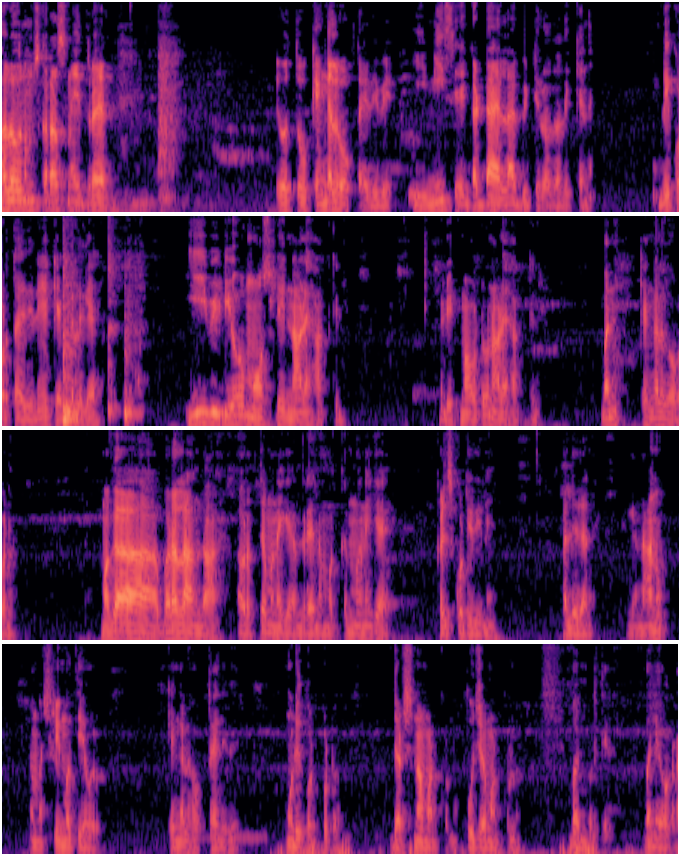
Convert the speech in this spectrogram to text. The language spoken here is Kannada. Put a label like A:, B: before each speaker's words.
A: ಹಲೋ, ನಮಸ್ಕಾರ ಸ್ನೇಹಿತರೆ. ಇವತ್ತು ಕೆಂಗಲ್ಗೆ ಹೋಗ್ತಾ ಇದ್ದೀವಿ. ಈ ಮೀಸೆ ಗಡ್ಡ ಎಲ್ಲ ಬಿಟ್ಟಿರೋದು ಅದಕ್ಕೇನೆ. ಹುಡಿ ಕೊಡ್ತಾ ಇದ್ದೀನಿ ಕೆಂಗಲ್ಗೆ. ಈ ವಿಡಿಯೋ ಮೋಸ್ಟ್ಲಿ ನಾಳೆ ಹಾಕ್ತೀನಿ. ಎಡಿಟ್ ಮಾಡಿಬಿಟ್ಟು ನಾಳೆ ಹಾಕ್ತೀನಿ. ಬನ್ನಿ, ಕೆಂಗಲ್ಗೆ ಹೋಗೋಣ. ಮಗ ಬರಲ್ಲ ಅಂದ. ಅವ್ರ ಅತ್ತೆ ಮನೆಗೆ, ಅಂದರೆ ನಮ್ಮ ಅಕ್ಕನ ಮನೆಗೆ ಕಳಿಸ್ಕೊಟ್ಟಿದ್ದೀನಿ. ಅಲ್ಲಿದ್ದಾನೆ. ಈಗ ನಾನು ನಮ್ಮ ಶ್ರೀಮತಿಯವರು. ಕೆಂಗಲ್ ಹೋಗ್ತಾಯಿದ್ದೀವಿ ಮುಡಿ ಕೊಟ್ಬಿಟ್ಟು ದರ್ಶನ ಮಾಡಿಕೊಂಡು ಪೂಜೆ ಮಾಡಿಕೊಂಡು ಬಂದುಬಿಡ್ತೀವಿ. ಬನ್ನಿ ಹೋಗೋಣ.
